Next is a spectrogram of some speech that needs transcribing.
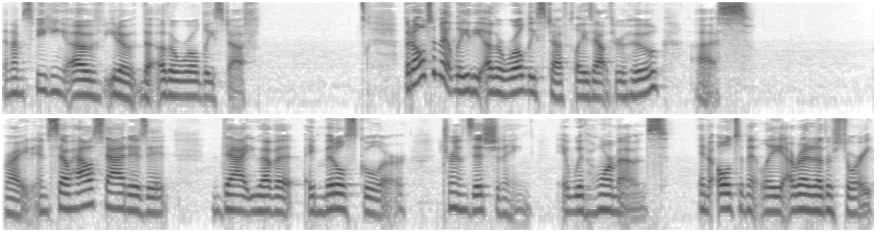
And I'm speaking of, you know, the otherworldly stuff. But ultimately, the otherworldly stuff plays out through who? Us. Right. And so, how sad is it that you have a, a middle schooler transitioning with hormones. And ultimately, I read another story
